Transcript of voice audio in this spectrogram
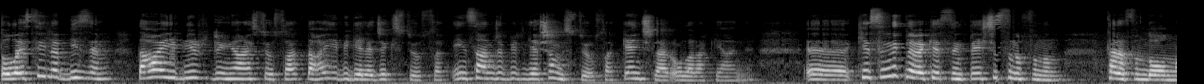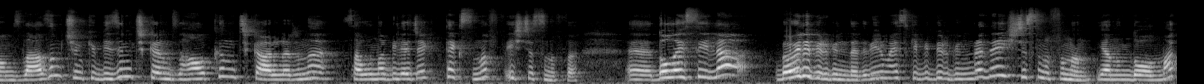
Dolayısıyla bizim daha iyi bir dünya istiyorsak, daha iyi bir gelecek istiyorsak, insancı bir yaşam istiyorsak gençler olarak yani e, kesinlikle ve kesinlikle işçi sınıfının tarafında olmamız lazım. Çünkü bizim çıkarımızı, halkın çıkarlarını savunabilecek tek sınıf işçi sınıfı. E, dolayısıyla böyle bir günde de, 1 Mayıs gibi bir günde de işçi sınıfının yanında olmak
